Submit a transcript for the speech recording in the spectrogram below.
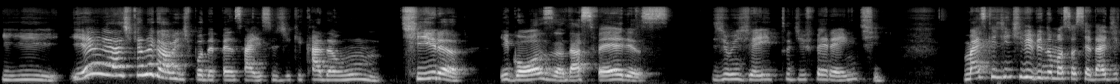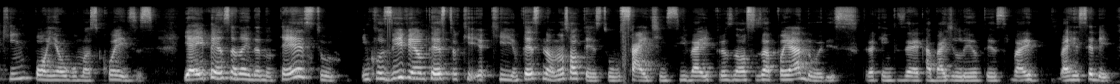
E, e é, acho que é legal a gente poder pensar isso, de que cada um tira e goza das férias de um jeito diferente. Mas que a gente vive numa sociedade que impõe algumas coisas. E aí, pensando ainda no texto, inclusive é um texto que, que um texto não, não só o texto, o site em si vai para os nossos apoiadores. Para quem quiser acabar de ler o texto, vai, vai receber.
